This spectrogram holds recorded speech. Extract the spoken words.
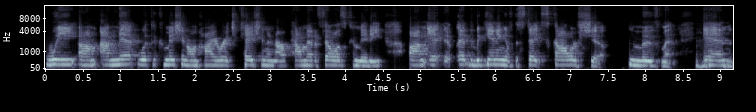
we um, I met with the Commission on Higher Education and our Palmetto Fellows Committee um, at, at the beginning of the state scholarship movement. Mm-hmm. and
